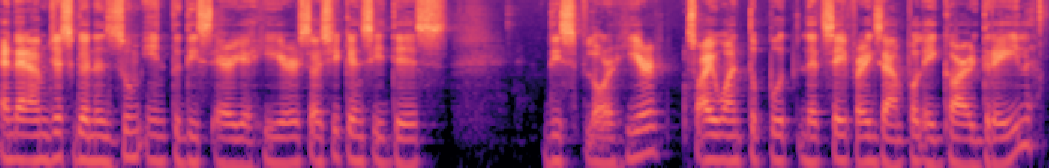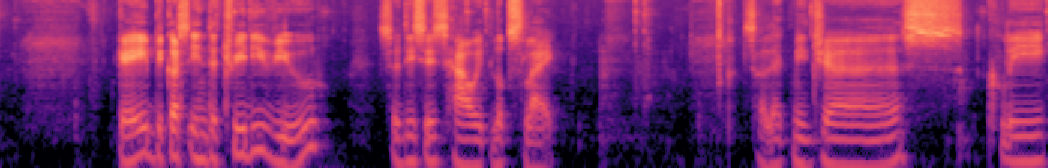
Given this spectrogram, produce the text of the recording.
And then I'm just gonna zoom into this area here. So as you can see this, this floor here. So I want to put, let's say for example, a guardrail. Okay, because in the 3D view, so this is how it looks like. So let me just click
